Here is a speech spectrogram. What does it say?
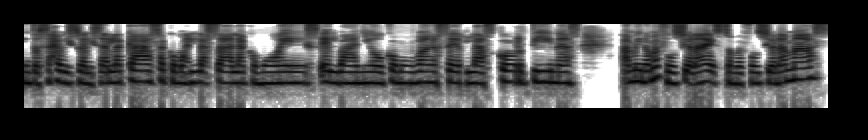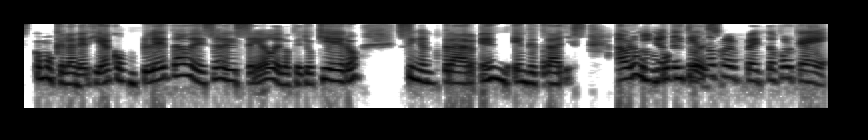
entonces a visualizar la casa, cómo es la sala, cómo es el baño, cómo van a ser las cortinas. A mí no me funciona esto, me funciona más como que la energía completa de ese deseo, de lo que yo quiero, sin entrar en, detalles. Háblame un poquito de eso. perfecto porque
